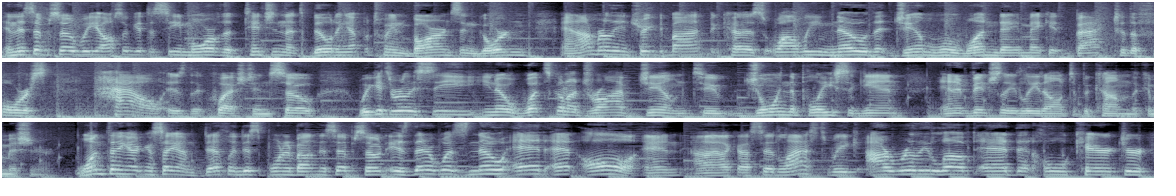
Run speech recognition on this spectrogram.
In this episode, we also get to see more of the tension that's building up between Barnes and Gordon, and I'm really intrigued by it because while we know that Jim will one day make it back to the Force, how is the question. So we get to really see, you know, what's going to drive Jim to join the police again and eventually lead on to become the commissioner. One thing I can say I'm definitely disappointed about in this episode is there was no Ed at all. And uh, like I said last week, I really loved Ed, that whole character,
